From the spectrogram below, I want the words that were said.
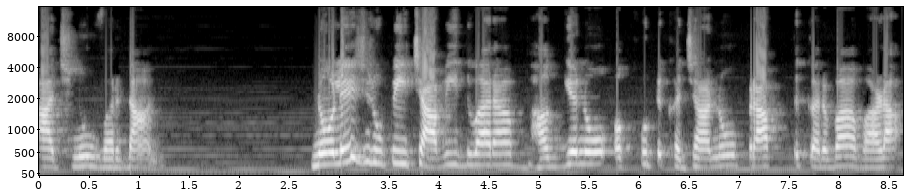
આજનું વરદાન. નોલેજ રૂપી ચાવી દ્વારા ભાગ્યનો અખૂટ ખજાનો પ્રાપ્ત કરવા વાળા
